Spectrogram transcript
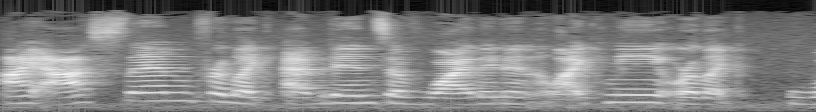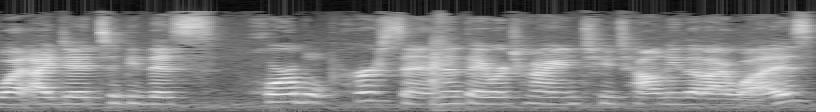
I asked them for like evidence of why they didn't like me or like what I did to be this horrible person that they were trying to tell me that I was.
